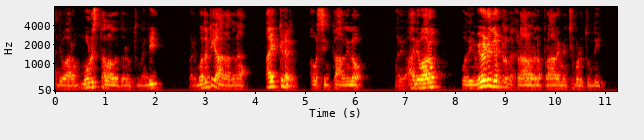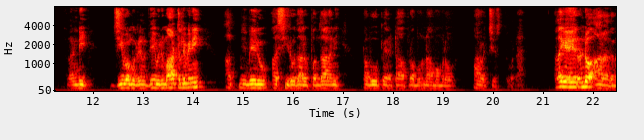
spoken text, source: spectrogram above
ఆదివారం మూడు స్థలాల్లో జరుగుతుందండి. మరి మొదటి ఆరాధన ఐక్యనగర్ హౌసింగ్ కాలనీలో. మరి ఆదివారం ఉదయం ఏడు గంటలకు అక్కడ ఆరాధన ప్రారంభించబడుతుంది. రండి జీవమగిన దేవుని మాటలు విని ఆత్మీయ మేలు ఆశీర్వాదాలు పొందాలని ప్రభు పేరట ప్రభు నామంలో మనవి చేస్తూ ఉన్నారు అలాగే రెండో ఆరాధన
